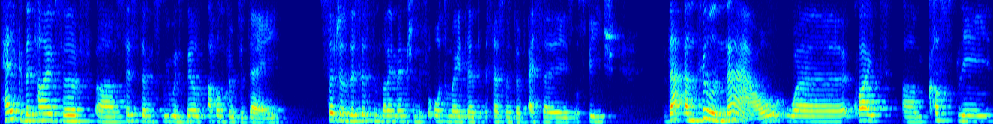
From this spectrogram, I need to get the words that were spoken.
take the types of uh, systems we would build up until today, such as the system that I mentioned for automated assessment of essays or speech, that until now were quite um, costly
